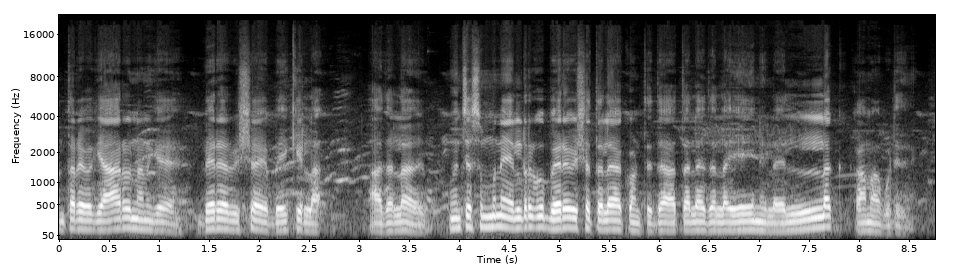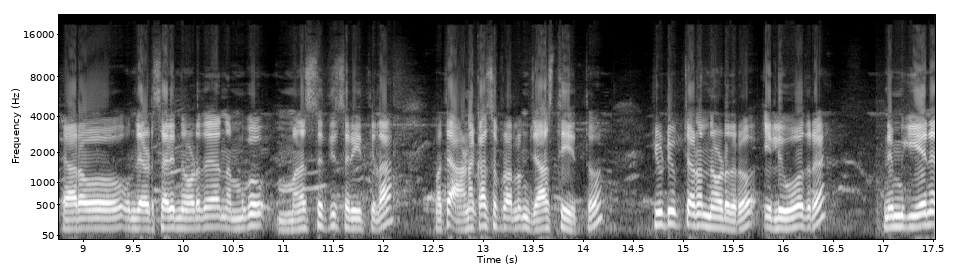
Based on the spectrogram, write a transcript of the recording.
ಒಂಥರ ಇವಾಗ ಯಾರು ನನಗೆ ಬೇರೆಯವ್ರ ವಿಷಯ ಬೇಕಿಲ್ಲ. ಅದೆಲ್ಲ ಮುಂಚೆ ಸುಮ್ಮನೆ ಎಲ್ರಿಗೂ ಬೇರೆ ವಿಷಯ ತಲೆ ಹಾಕ್ಕೊಳ್ತಿದ್ದೆ ಆ ತಲೆ ಅದೆಲ್ಲ ಏನಿಲ್ಲ, ಎಲ್ಲ ಕಾಮ್ ಆಗ್ಬಿಟ್ಟಿದೆ. ಯಾರೋ ಒಂದೆರಡು ಸಾರಿ ನೋಡಿದೆ, ನಮಗೂ ಮನಸ್ಥಿತಿ ಸರಿ ಇತ್ತಿಲ್ಲ, ಮತ್ತು ಹಣಕಾಸು ಪ್ರಾಬ್ಲಮ್ ಜಾಸ್ತಿ ಇತ್ತು. ಯೂಟ್ಯೂಬ್ ಚಾನಲ್ ನೋಡಿದ್ರು, ಇಲ್ಲಿ ಹೋದರೆ ನಿಮ್ಗೆ ಏನೇ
